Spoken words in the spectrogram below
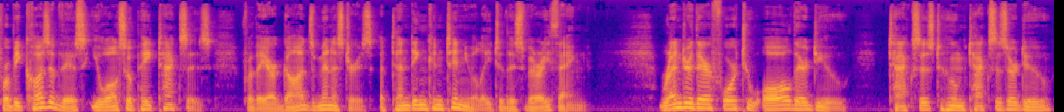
For because of this you also pay taxes, for they are God's ministers, attending continually to this very thing. Render therefore to all their due, taxes to whom taxes are due,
